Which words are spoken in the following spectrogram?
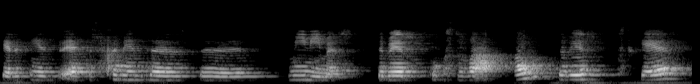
Ter assim, essas ferramentas uh, mínimas. Saber o que se vale, saber o que se quer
